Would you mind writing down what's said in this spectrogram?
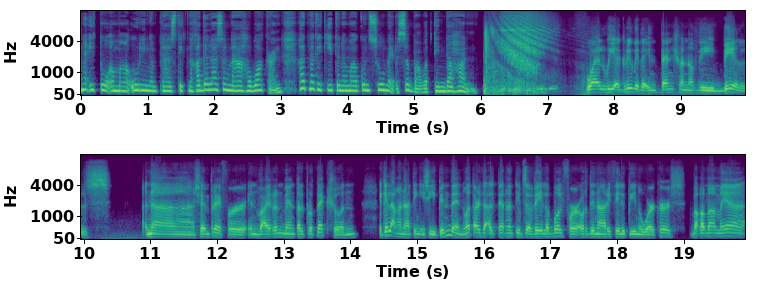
na ito ang mga uri ng plastic na kadalasang nahahawakan at nakikita ng mga konsumer sa bawat tindahan. while we agree with the intention of the bills na syempre for environmental protection, eh, kailangan nating isipin din what are the alternatives available for ordinary Filipino workers. Baka mamaya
